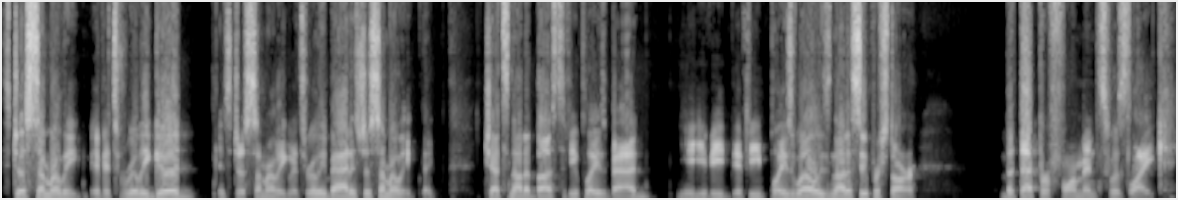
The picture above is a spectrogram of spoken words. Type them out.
it's just summer league. If it's really good, it's just summer league. If it's really bad, it's just summer league. Like Chet's not a bust if he plays bad. If he if he plays well, he's not a superstar. But that performance was like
